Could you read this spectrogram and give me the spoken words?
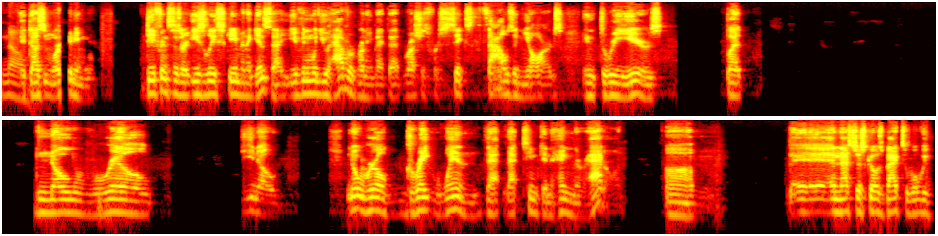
no. It doesn't work anymore. Defenses are easily scheming against that. Even when you have a running back that rushes for six thousand yards in three years, but no real, you know, no real great win that that team can hang their hat on. Um, and that just goes back to what we've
